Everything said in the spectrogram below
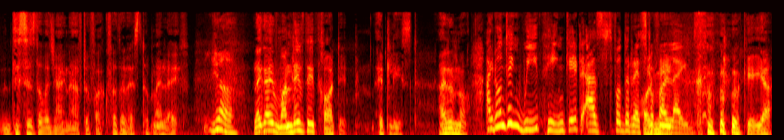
this is the vagina I have to fuck for the rest of my life. Yeah. Like, I wonder if they thought it, at least. I don't know. I don't think we think it as for the rest Or of our lives. okay, yeah.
